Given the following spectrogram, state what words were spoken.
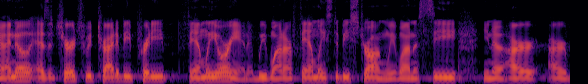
You know, I know as a church we try to be pretty family oriented. We want our families to be strong. We want to see, you know, our, our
